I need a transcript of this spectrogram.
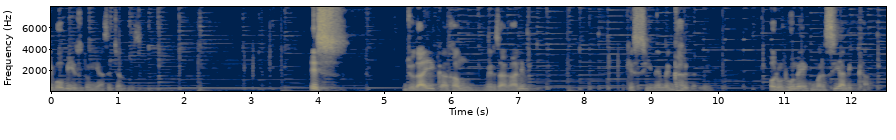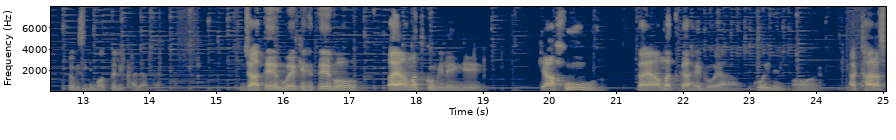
कि वो भी इस दुनिया से चल नहीं इस जुदाई का गम मिर्ज़ा गालिब के सीने में घर कर ले और उन्होंने एक मरसिया लिखा, जो किसी की मौत पे लिखा जाता है। जाते हुए कहते हो, कयामत को मिलेंगे। क्या खूब कयामत का है गोया, कोई दिन और। अट्ठारह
